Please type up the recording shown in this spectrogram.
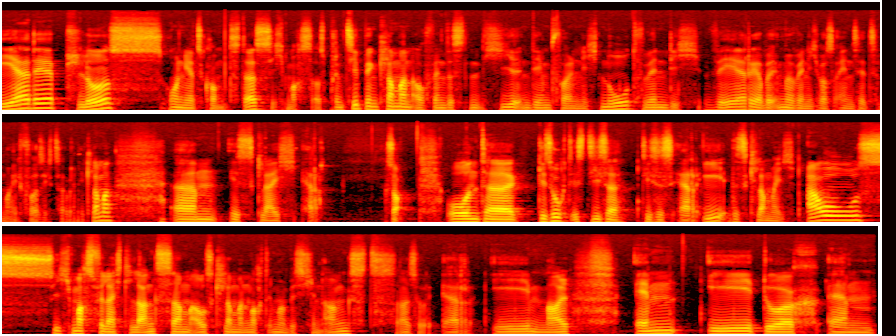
Erde plus, und jetzt kommt das, ich mache es aus Prinzip in Klammern, auch wenn das hier in dem Fall nicht notwendig wäre, aber immer wenn ich was einsetze, mache ich vorsichtshalber eine Klammer, ähm, ist gleich R. So, und äh, gesucht ist dieser, dieses RE, das klammer ich aus. Ich mache es vielleicht langsam, ausklammern macht immer ein bisschen Angst. Also RE mal ME durch ähm,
